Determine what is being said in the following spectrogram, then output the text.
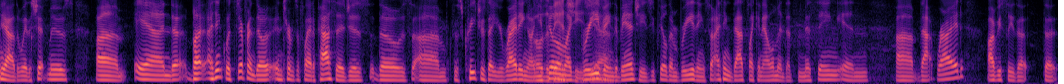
yeah, the way the ship moves. Um, and uh, but I think what's different though in terms of flight of passage is those um, those creatures that you're riding on. Oh, you the feel them like breathing. yeah. The banshees, you feel them breathing. So I think that's like an element that's missing in uh, that ride. Obviously, the the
